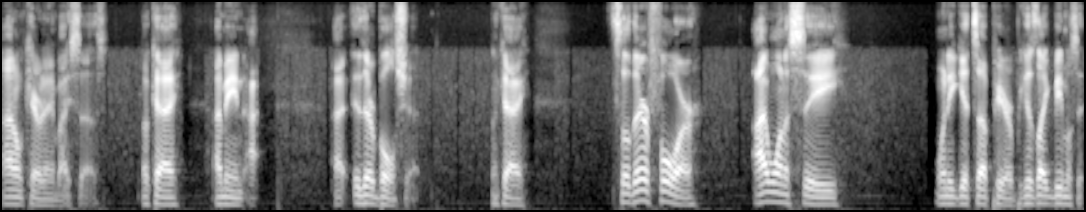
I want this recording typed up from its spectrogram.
I don't care what anybody says. Okay, I mean, I, I, they're bullshit. Okay, so therefore, I want to see when he gets up here because, like BMO said,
